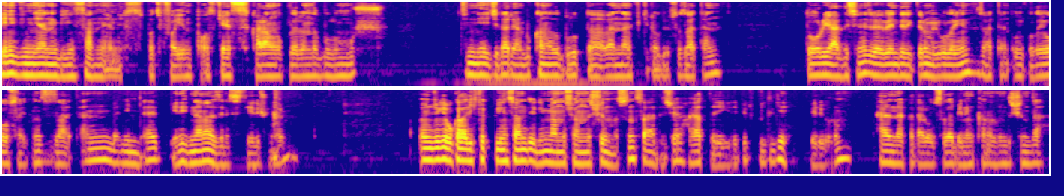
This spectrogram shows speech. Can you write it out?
beni dinleyen bir insan yani Spotify'ın podcast karanlıklarında bulunmuş dinleyiciler yani bu kanalı bulup da benden fikir alıyorsa zaten doğru yerdesiniz ve benim dediklerimi uygulayın. Zaten uygulayı olsaydınız zaten benimle beni dinlemezdiniz diye düşünüyorum. Önceki bu kadar yıkık bir insan değilim. Yanlış anlaşılmasın. Sadece hayatla ilgili bir bilgi veriyorum. Her ne kadar olsa da benim kanalım dışında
